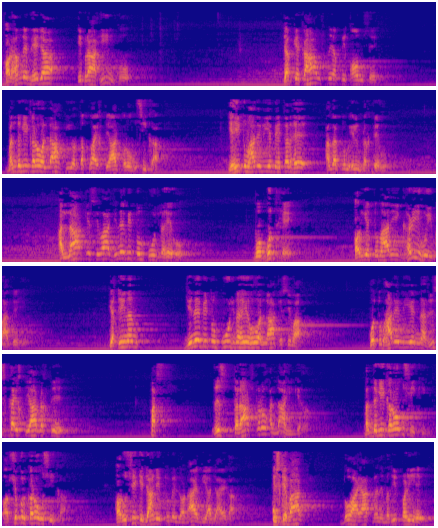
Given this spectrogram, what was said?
اور ہم نے بھیجا ابراہیم کو جبکہ کہا اس نے اپنی قوم سے، بندگی کرو اللہ کی اور تقوی اختیار کرو اسی کا۔ یہی تمہارے لیے بہتر ہے اگر تم علم رکھتے ہو۔ اللہ کے سوا جنہیں بھی تم پوج رہے ہو، وہ بت ہیں۔ اور یہ تمہاری گھڑی ہوئی باتیں ہیں۔ یقیناً جنہیں بھی تم پوج رہے ہو اللہ کے سوا وہ تمہارے لیے نہ رزق کا اختیار رکھتے ہیں۔ بس، رزق تلاش کرو اللہ ہی کے ہاں۔ بندگی کرو اسی کی اور شکر کرو اسی کا۔ اور اسی کی جانب تمہیں لوٹائے دیا جائے گا۔ اس کے بعد دو آیات میں نے مزید پڑھی ہے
